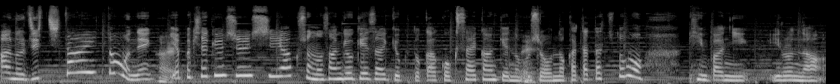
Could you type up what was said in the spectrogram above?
あの自治体ともね、はい。やっぱ北九州市役所の産業経済局とか国際関係の部署の方たちとも頻繁にいろんな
